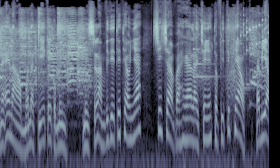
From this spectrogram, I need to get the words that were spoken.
Nếu ai nào muốn đăng ký kênh của mình Mình sẽ làm video tiếp theo nhé. Xin chào và hẹn gặp lại trong những tập video tiếp theo. Tạm biệt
